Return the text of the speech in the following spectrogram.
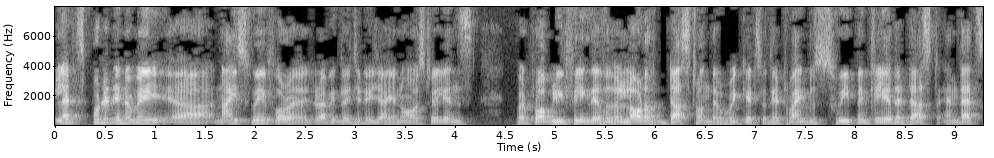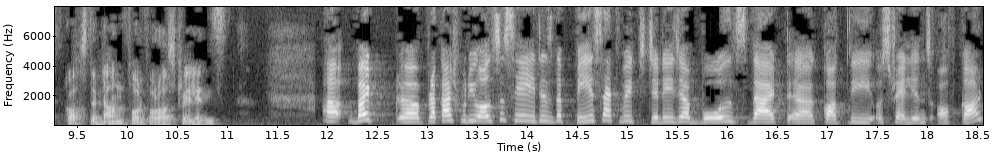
let's put it in a very uh, nice way for uh, Ravindra Jadeja. You know, Australians were probably feeling there was a lot of dust on the wicket. So they're trying to sweep and clear the dust. And that's caused the downfall for Australians. Uh, but uh, Prakash, would you also say it is the pace at which Jadeja bowls that uh, caught the Australians off guard?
